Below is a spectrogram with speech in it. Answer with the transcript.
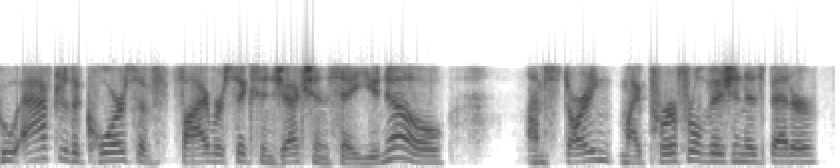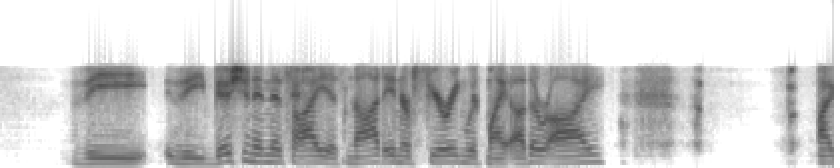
who after the course of five or six injections say, you know, I'm starting my peripheral vision is better. The the vision in this eye is not interfering with my other eye. I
